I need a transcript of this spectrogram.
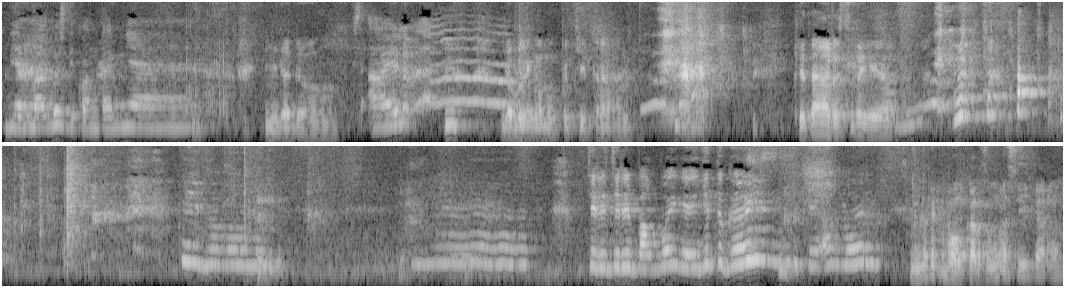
Biar bagus di kontennya. enggak dong. Lu. nggak boleh ngomong pencitraan. Kita harus real Ciri-ciri Pak Boy kayak gitu guys. Kayak Akbar. sebenarnya kebongkar semua sih sekarang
